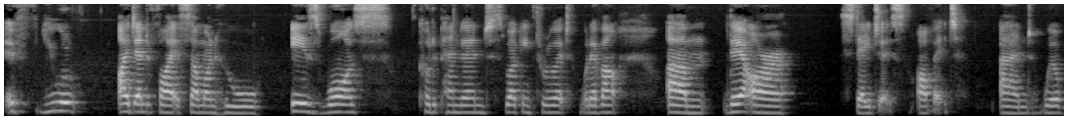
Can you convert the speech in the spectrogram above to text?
if you identify as someone who is was codependent, is working through it, whatever. Um, there are stages of it, and we're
